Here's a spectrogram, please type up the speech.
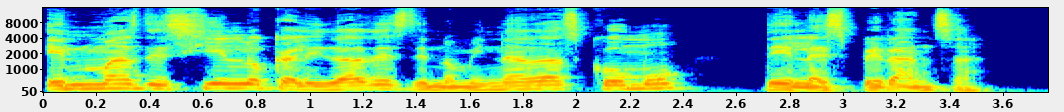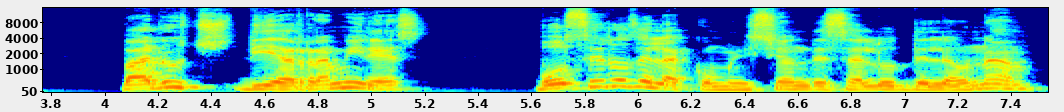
en más de 100 localidades denominadas como de la Esperanza. Baruch Díaz Ramírez, vocero de la Comisión de Salud de la UNAM,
